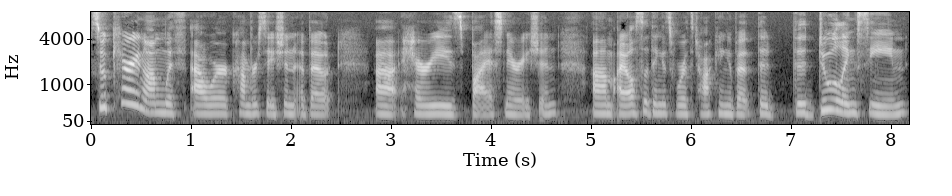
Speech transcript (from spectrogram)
So, carrying on with our conversation about uh, Harry's bias narration, um, I also think it's worth talking about the the dueling scene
